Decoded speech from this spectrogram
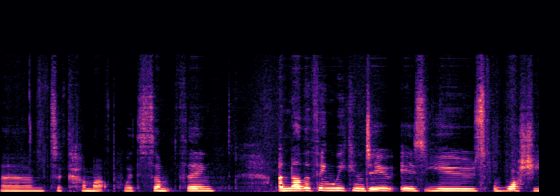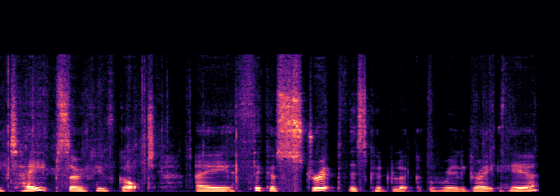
um, to come up with something. Another thing we can do is use washi tape. So if you've got a thicker strip. This could look really great here.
